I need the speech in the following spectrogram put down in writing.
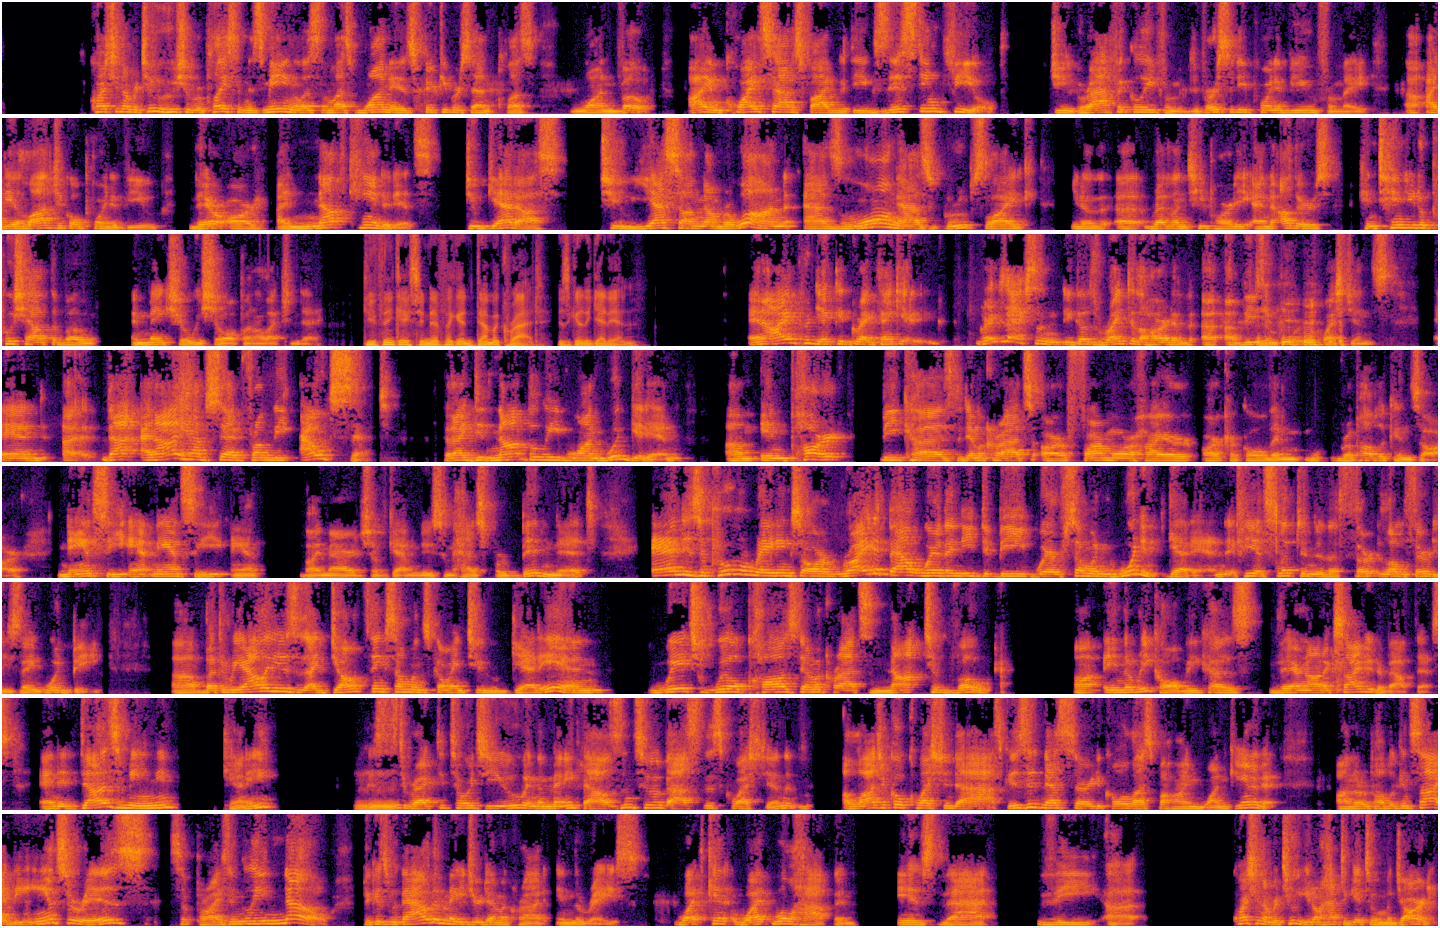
Question number two, who should replace him, is meaningless unless one is 50% plus one vote. I am quite satisfied with the existing field geographically, from a diversity point of view, from a uh, ideological point of view. There are enough candidates to get us to yes on number one, as long as groups like you know the uh, Redland Tea Party and others continue to push out the vote and make sure we show up on election day. Do you think a significant Democrat is going to get in? And I predicted, Greg, thank you. Greg's excellent. He goes right to the heart of, uh, of these important questions. And uh, that, and I have said from the outset that I did not believe one would get in, um, in part because the Democrats are far more hierarchical than Republicans are. Nancy, Aunt Nancy, Aunt by marriage of Gavin Newsom, has forbidden it. And his approval ratings are right about where they need to be, where someone wouldn't get in. If he had slipped into the thir- low 30s, they would be. Uh, but the reality is, is, I don't think someone's going to get in, which will cause Democrats not to vote uh, in the recall because they're not excited about this. And it does mean, Kenny, mm-hmm. this is directed towards you and the many thousands who have asked this question. A logical question to ask Is it necessary to coalesce behind one candidate on the Republican side? The answer is surprisingly no, because without a major Democrat in the race, what can what will happen is that the uh, question number two, you don't have to get to a majority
